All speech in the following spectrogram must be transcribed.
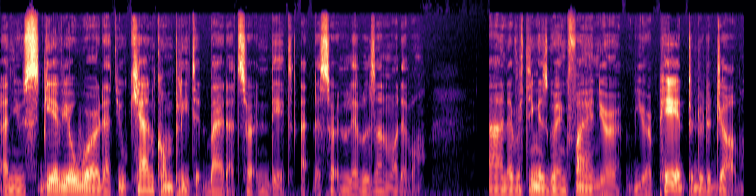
and you gave your word that you can complete it by that certain date at the certain levels and whatever, and everything is going fine, you're you're paid to do the job.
